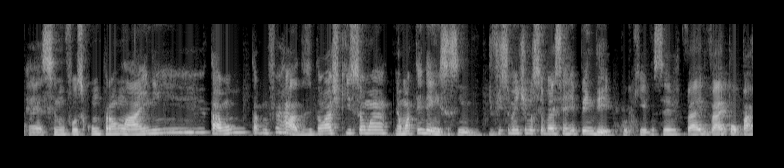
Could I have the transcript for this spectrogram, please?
é, se não fosse comprar online, estavam ferrados. Então, acho que isso é uma, é uma tendência, assim. Dificilmente você vai se arrepender, porque você vai, vai poupar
